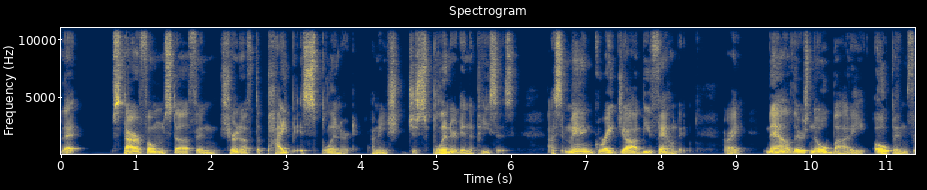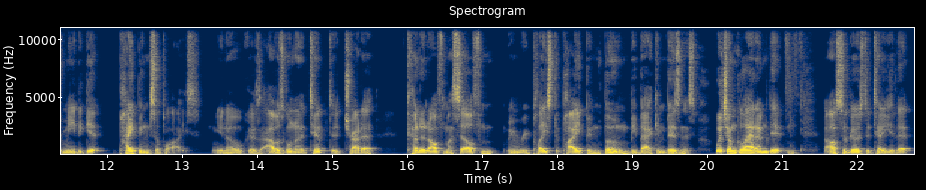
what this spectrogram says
that styrofoam stuff. And sure enough, the pipe is splintered. I mean, just splintered into pieces. I said, Man, great job. You found it. All right. Now there's nobody open for me to get piping supplies, you know, because I was going to attempt to try to cut it off myself and, and replace the pipe and boom, be back in business, which I'm glad I'm didn't. Also goes to tell you that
